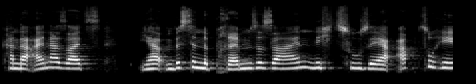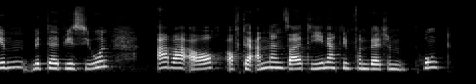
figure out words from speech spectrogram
kann da einerseits ja ein bisschen eine Bremse sein, nicht zu sehr abzuheben mit der Vision, aber auch auf der anderen Seite, je nachdem von welchem Punkt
